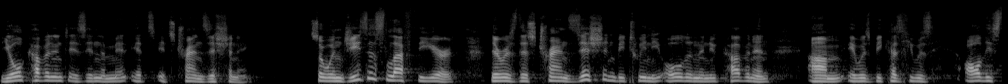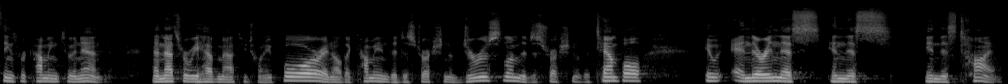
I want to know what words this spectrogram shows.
The old covenant is in the it's it's transitioning. So when Jesus left the earth, there was this transition between the old and the new covenant. Um, it was because he was all these things were coming to an end. And that's where we have Matthew 24 and all the coming, the destruction of Jerusalem, the destruction of the temple. It, and they're in this, in, this, in this time.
